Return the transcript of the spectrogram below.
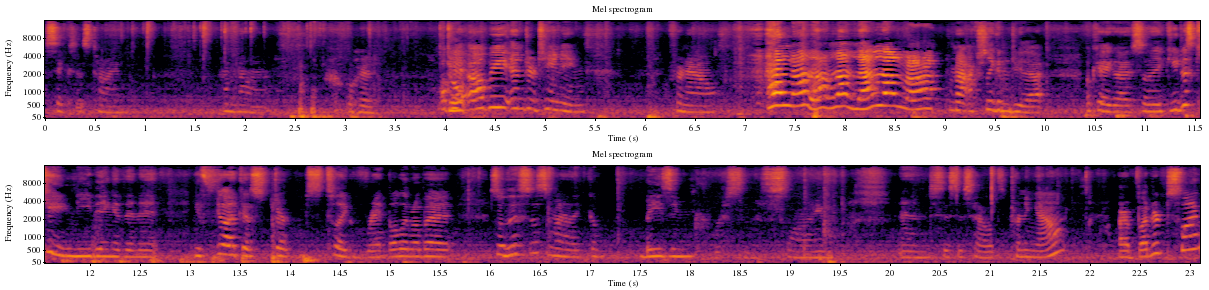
six this time? I'm not. Okay. Okay, Don't- I'll be entertaining for now. La la la la la la. I'm not actually gonna do that. Okay, guys. So like, you just keep kneading, and then it, you feel like it starts to like rip a little bit. So this is my like amazing Christmas slime, and this is how it's turning out. our buttered slime.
